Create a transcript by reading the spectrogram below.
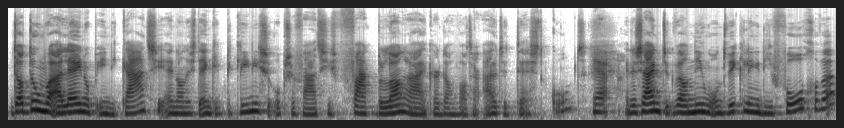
dat doen we alleen op indicatie. En dan is denk ik de klinische observatie vaak belangrijker dan wat er uit de test komt. Ja. En er zijn natuurlijk wel nieuwe ontwikkelingen, die volgen we.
